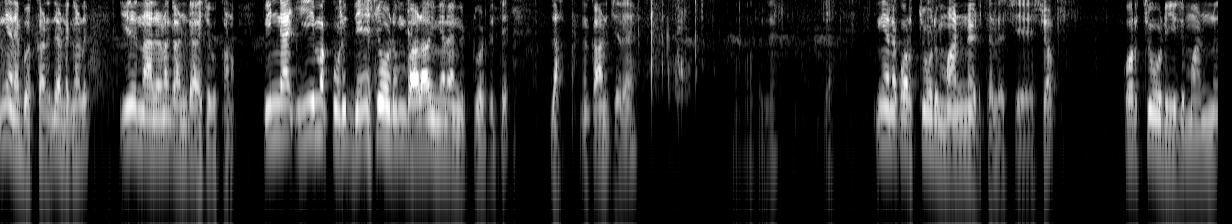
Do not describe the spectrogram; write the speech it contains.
ഇങ്ങനെ വെക്കണം. ഇതുണ്ട് നിങ്ങൾ ഇത് നല്ലോണം കണ്ട് ആഴ്ച വെക്കണം. പിന്നെ ഈ മക്കൂടി ദേശോടും വളം ഇങ്ങനെ അങ്ങ് ഇട്ട് കൊടുത്തിട്ട് ഇതാ ഞാൻ കാണിച്ചതേ ഇങ്ങനെ കുറച്ചുകൂടി മണ്ണ് എടുത്തതിന്റെ ശേഷം കുറച്ചുകൂടി ഇതിൽ മണ്ണ്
